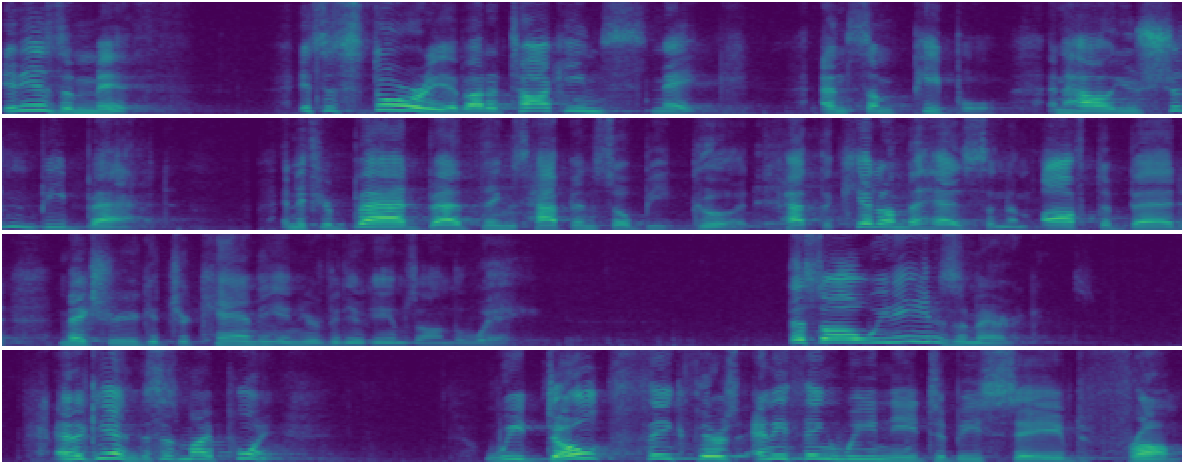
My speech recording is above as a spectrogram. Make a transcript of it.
It is a myth. It's a story about a talking snake and some people and how you shouldn't be bad. And if you're bad, bad things happen, so be good. Pat the kid on the head, send them off to bed, make sure you get your candy and your video games on the way. That's all we need as Americans. And again, this is my point. We don't think there's anything we need to be saved from.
